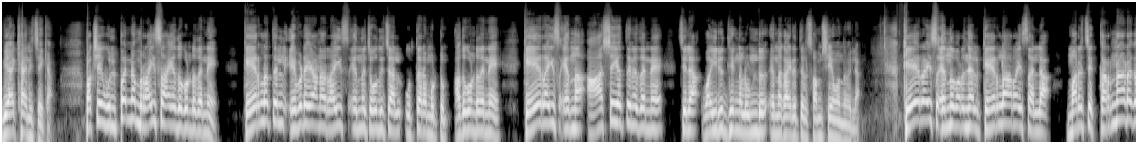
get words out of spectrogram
വ്യാഖ്യാനിച്ചേക്കാം. പക്ഷേ ഉൽപ്പന്നം റൈസ് ആയതുകൊണ്ട് തന്നെ കേരളത്തിൽ എവിടെയാണ് റൈസ് എന്ന് ചോദിച്ചാൽ ഉത്തരം മുട്ടും അതുകൊണ്ട് തന്നെ കെ റൈസ് എന്ന ആശയത്തിന് തന്നെ ചില വൈരുദ്ധ്യങ്ങളുണ്ട് എന്ന കാര്യത്തിൽ സംശയമൊന്നുമില്ല. കെ റൈസ് എന്ന് പറഞ്ഞാൽ കേരള റൈസ് അല്ല മറിച്ച് കർണാടക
